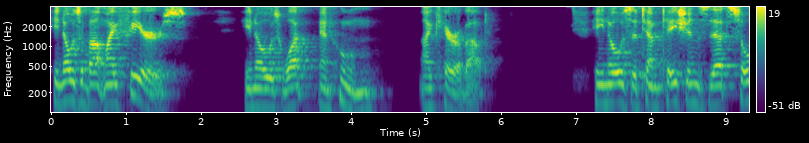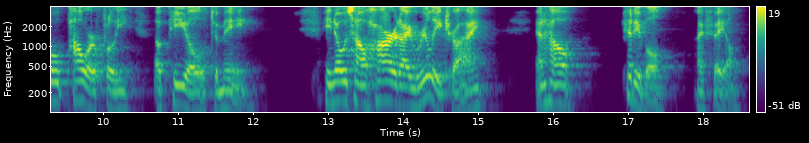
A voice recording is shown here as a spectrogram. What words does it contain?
He knows about my fears. He knows what and whom I care about. He knows the temptations that so powerfully appeal to me. He knows how hard I really try and how pitiable I fail.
